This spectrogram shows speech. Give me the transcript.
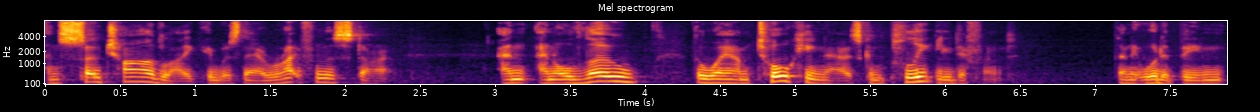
and so childlike. It was there right from the start. And, and although the way I'm talking now is completely different than it would have been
